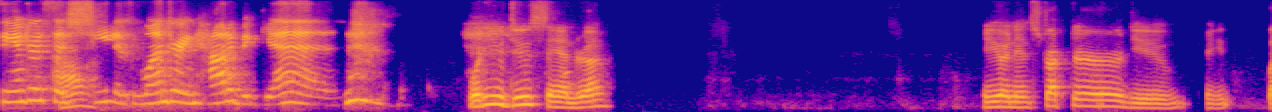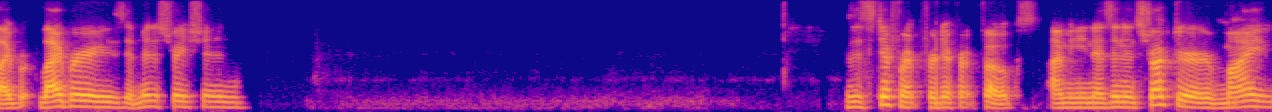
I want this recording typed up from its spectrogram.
Sandra says Ah. she is wondering how to begin. What do you do, Sandra? Are you an instructor? Do you, you libra- libraries, administration? It's different for different folks. I mean, as an instructor, my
